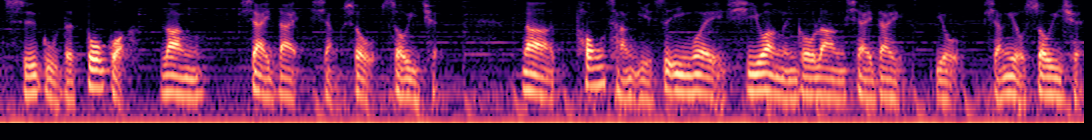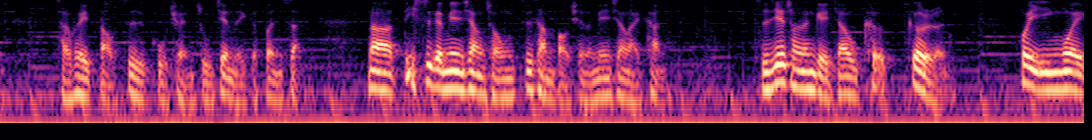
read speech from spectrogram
持股的多寡，让下一代享受受益权。那通常也是因为希望能够让下一代有享有受益权，才会导致股权逐渐的一个分散。那第四个面向，从资产保全的面向来看，直接传承给加入个个人。会因为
